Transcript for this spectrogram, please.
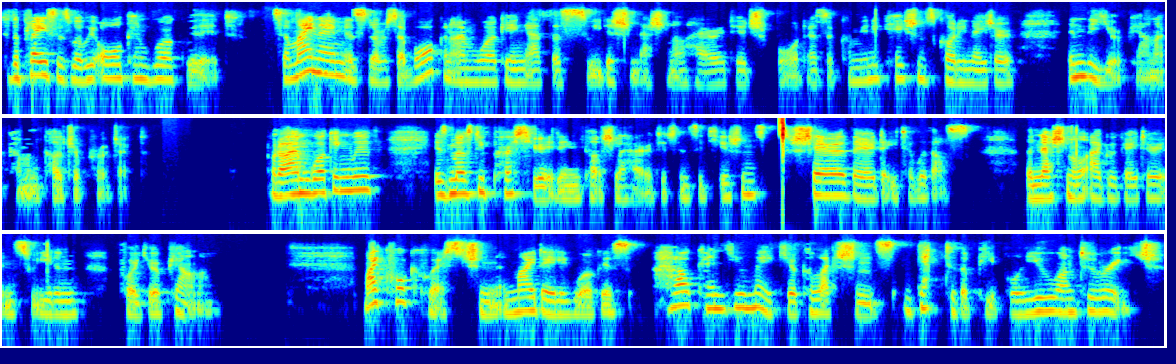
to the places where we all can work with it. So my name is Larissa Borck and I'm working at the Swedish National Heritage Board as a communications coordinator in the Europeana Common Culture Project. What I'm working with is mostly persuading cultural heritage institutions to share their data with us, the national aggregator in Sweden for Europeana. My core question in my daily work is how can you make your collections get to the people you want to reach?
